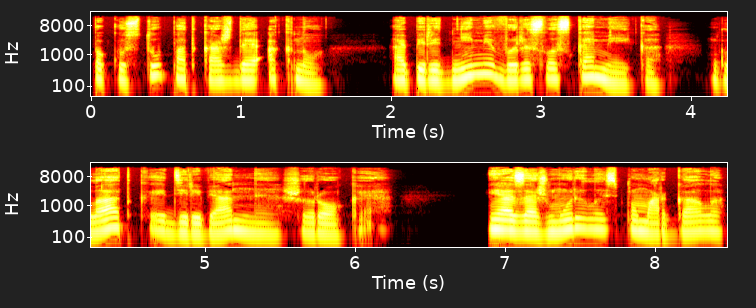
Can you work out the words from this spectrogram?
по кусту под каждое окно, а перед ними выросла скамейка, гладкая, деревянная, широкая. Я зажмурилась, поморгала.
